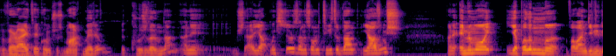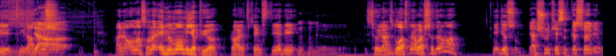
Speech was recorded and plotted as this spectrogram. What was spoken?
Variety'ye konuşmuş Mark Merrill kurucularından. Hani bir şeyler yapmak istiyoruz. Hani sonra Twitter'dan yazmış. Hani MMO yapalım mı falan gibi bir tweet atmış. ya Hani ondan sonra MMO mu yapıyor Riot Games diye bir e, söylenti dolaşmaya başladı ama ne diyorsun? Ya şunu kesinlikle söyleyeyim.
